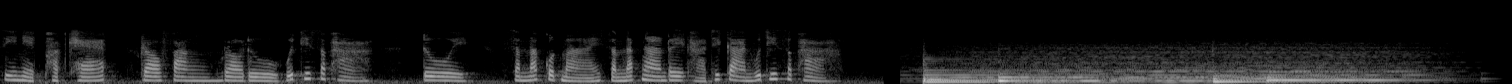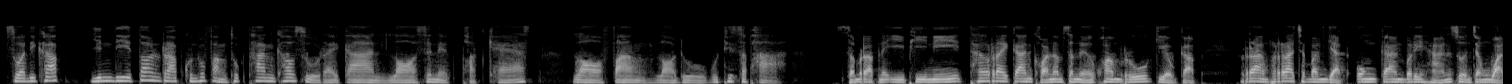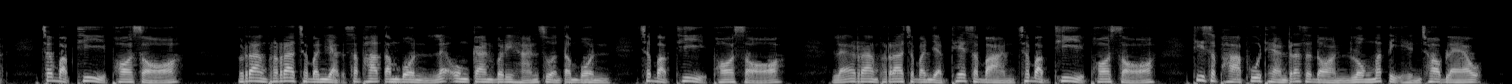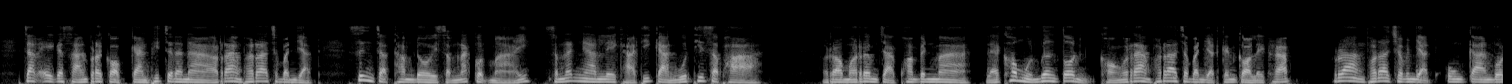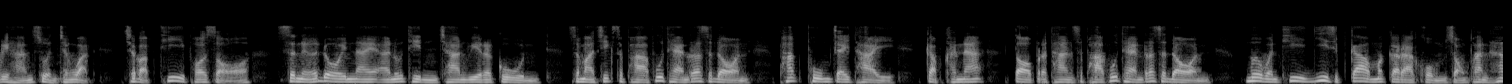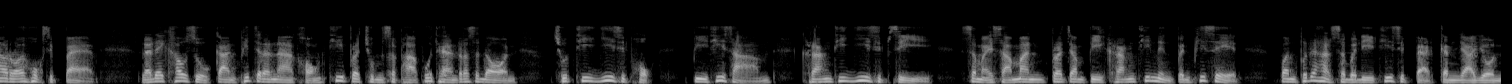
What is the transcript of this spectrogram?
ซีเนตพอดแคสต์รอฟัง รอดูวุฒิสภา โดย สำนักกฎหมาย สำนักงานเลขาธิการวุฒิสภาสวัสดีครับ ยินดีต้อนรับคุณผู้ฟังทุกท่านเข้าสู่รายการ Law Senate Podcast รอฟัง รอดูวุฒิสภาสำหรับใน EP นี้ทางรายการขอนำเสนอความรู้เกี่ยวกับ ร่างพระราชบัญญัติองค์การบริหารส่วนจังหวัด ฉบับที่ พศ ร่างพระราชบัญญัติสภาตำบล และองค์การบริหารส่วนตำบล ฉบับที่ พศ และร่างพระราชบัญญัติเทศบาล ฉบับที่ พศ ที่สภาผู้แทนราษฎรลงมติเห็นชอบแล้ว จากเอกสารประกอบการพิจารณาร่างพระราชบัญญัติ ซึ่งจัดทำโดยสำนักกฎหมายสำนักงานเลขาธิการวุฒิสภา เรามาเริ่มจากความเป็นมาและข้อมูลเบื้องต้นของร่างพระราชบัญญัติกันก่อนเลยครับ ร่างพระราชบัญญัติองค์การบริหารส่วนจังหวัด ฉบับที่พศ เสนอโดยนายอนุทิน ชาญวีรกูล สมาชิกสภาผู้แทนราษฎรพักภูมิใจไทย กับคณะต่อประธานสภาผู้แทนราษฎร เมื่อวันที่ 29 มกราคม 2568 และได้เข้าสู่การพิจารณาของที่ประชุมสภาผู้แทนราษฎร ชุดที่ 26 ปีที่3ครั้งที่24สมัยสามัญประจำปีครั้งที่1เป็นพิเศษ วันพฤหัสบดีที่ 18 กันยายน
